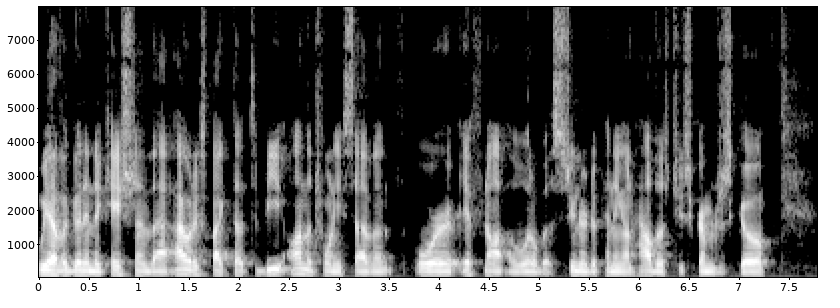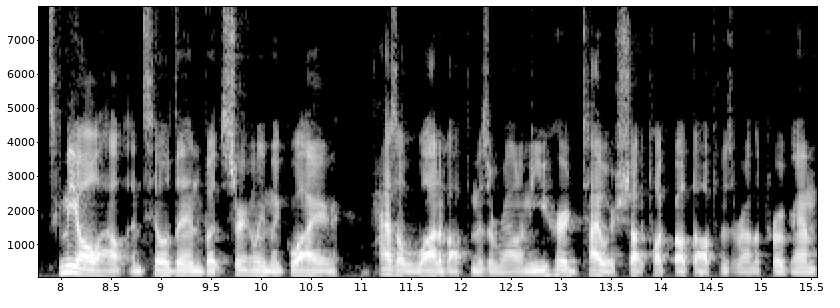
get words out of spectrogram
we have a good indication of that, I would expect that to be on the 27th, or if not a little bit sooner, depending on how those two scrimmages go. It's going to be all out until then, but certainly McGuire has a lot of optimism around. I mean, you heard Tyler Shough talk about the optimism around the program.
